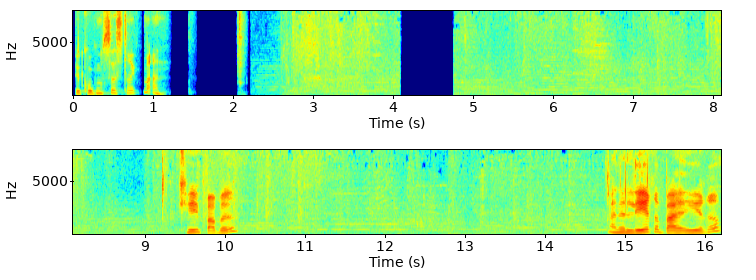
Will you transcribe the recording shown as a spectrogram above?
wir gucken uns das direkt mal an. Okay, Bubble. Eine leere Barriere.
